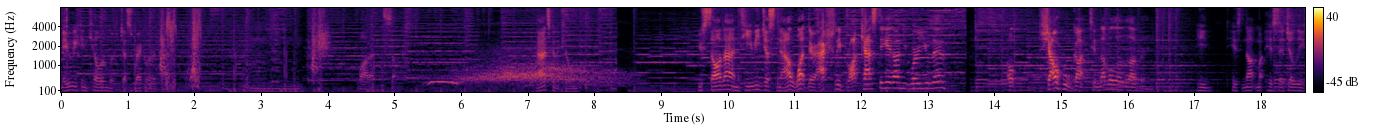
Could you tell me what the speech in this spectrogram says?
Maybe we can kill him with just regular attack. Mm. Wow, that sucks. That's gonna kill him. You saw that on TV just now? What, they're actually broadcasting it on where you live? Oh, Xiaohu got to level 11. He his not his agility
